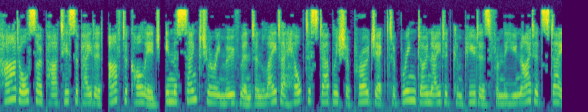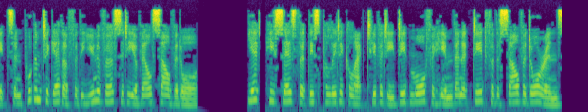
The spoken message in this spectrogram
Hardt also participated, after college, in the Sanctuary movement and later helped establish a project to bring donated computers from the United States and put them together for the University of El Salvador. Yet, he says that this political activity did more for him than it did for the Salvadorans.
